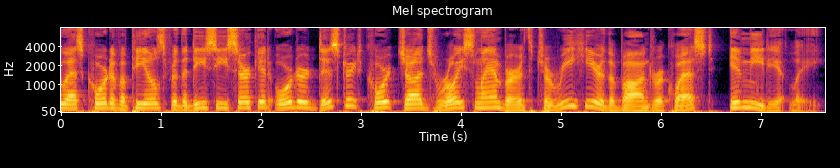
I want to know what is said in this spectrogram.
U.S. Court of Appeals for the D.C. Circuit ordered District Court Judge Royce Lamberth to rehear the bond request immediately.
